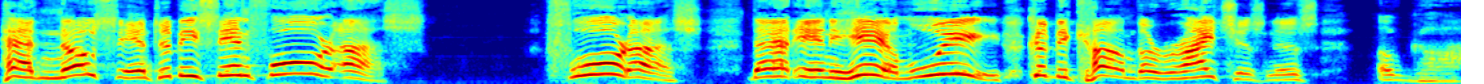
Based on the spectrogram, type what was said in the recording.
had no sin to be sin for us. For us. That in him we could become the righteousness of God.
